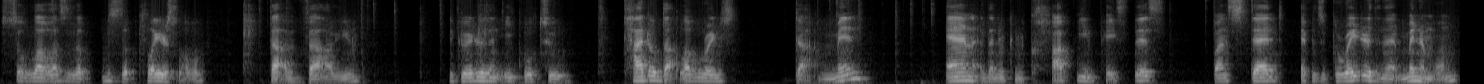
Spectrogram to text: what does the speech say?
so level this is the this is the player's level, that value is greater than equal to title dot level range dot min, and then we can copy and paste this but instead if it's greater than the minimum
